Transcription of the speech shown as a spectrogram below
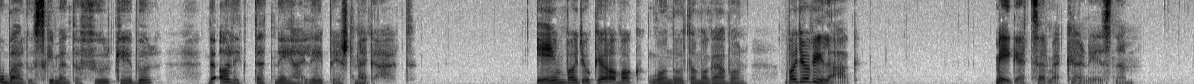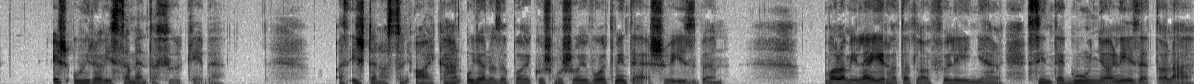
Ubáldusz kiment a fülkéből, de alig tett néhány lépést, megállt. Én vagyok-e a vak, gondolta magában, vagy a világ? Még egyszer meg kell néznem. És újra visszament a fülkébe. Az istenasszony ajkán ugyanaz a pajkos mosoly volt, mint első ízben. Valami leírhatatlan fölénnyel, szinte gúnyjal nézett alá,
